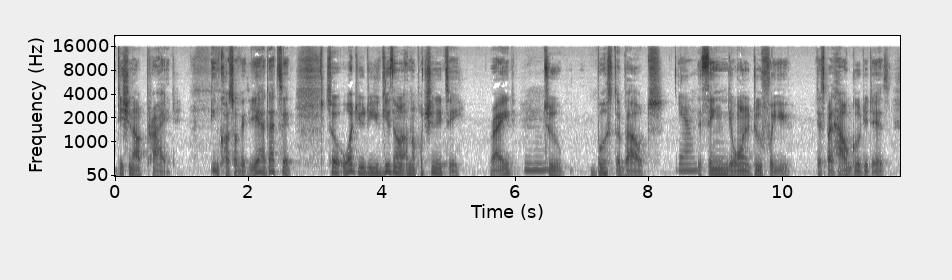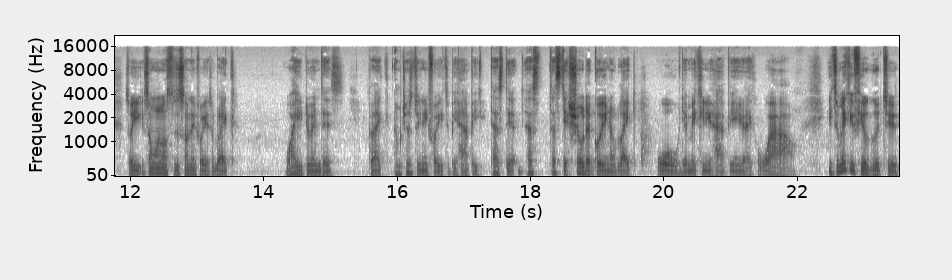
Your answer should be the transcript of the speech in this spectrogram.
dishing out pride in cause of it. Yeah, that's it. So what do you do? You give them an opportunity, right? Mm-hmm. To boast about yeah, the thing they want to do for you, despite how good it is. So you, someone wants to do something for you, so like, why are you doing this? Like, I'm just doing it for you to be happy. That's their that's that's their shoulder going up like, whoa, they're making you happy. And you're like, wow. It will make you feel good too.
